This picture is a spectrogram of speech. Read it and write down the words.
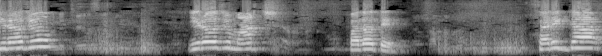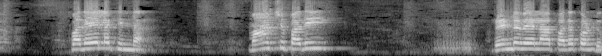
ఈరోజు ఈరోజు మార్చ్ పదవ తేదీ. సరిగ్గా పదేళ్ళ కింద మార్చి పది రెండు వేల పదకొండు.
